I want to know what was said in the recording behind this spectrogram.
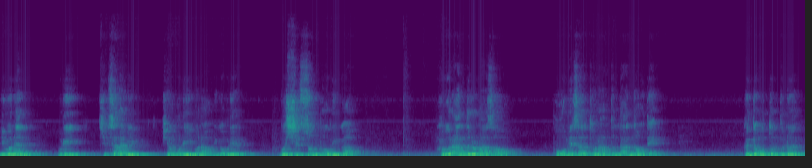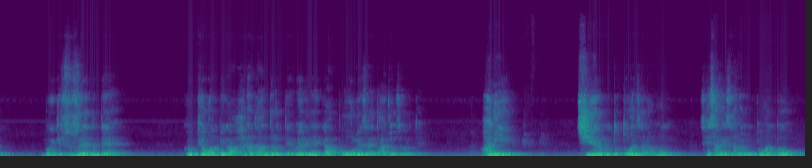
이번엔 우리 집사람이 병원에 입원 나오니까 우리 뭐 실손보험인가? 그걸 안 들어놔서 보험에서 돈 한 푼도 안 나오대. 근데 어떤 분은 뭐 이렇게 수술했는데 그 병원비가 하나도 안 들었대. 왜 그러냐니까 보험회사에 다 줘서 그렇대. 아니, 지혜롭고 똑똑한 사람은 세상에 사는 동안도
